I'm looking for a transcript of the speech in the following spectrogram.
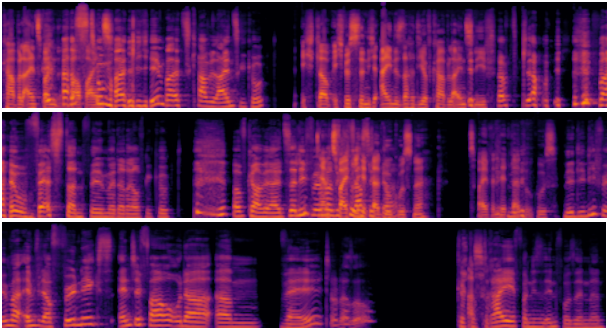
Kabel 1 war, war auf Hast 1. du mal jemals Kabel 1 geguckt? Ich glaube, ich wüsste nicht eine Sache, die auf Kabel 1 lief. Ich hab, glaube ich, mal Western-Filme da drauf geguckt. Auf Kabel 1. Da liefen immer haben so Zweifel. Hitler-Dokus, ne? Zweifel Hitler-Dokus. Nee, die liefen immer entweder auf Phoenix, NTV oder ähm, Welt oder so. Es gibt Krass. drei von diesen Infosendern.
